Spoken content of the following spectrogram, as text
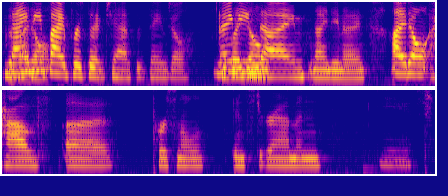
'cause I don't- Ninety-five percent chance it's Angel. 'cause I don't- Ninety-nine. 99. I don't have a personal Instagram and Yes.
